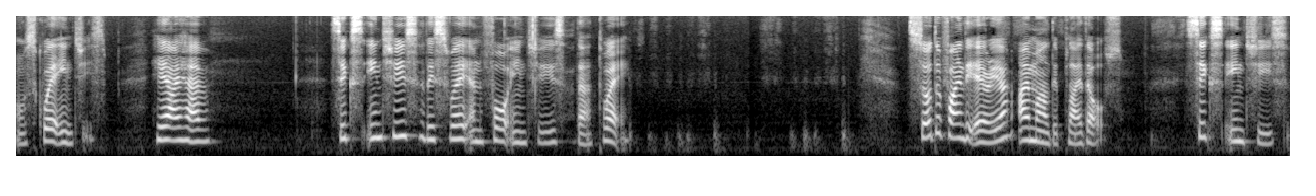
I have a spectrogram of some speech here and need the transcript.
or square inches. Here I have 6 inches this way and 4 inches that way. So to find the area, I multiply those. 6 inches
